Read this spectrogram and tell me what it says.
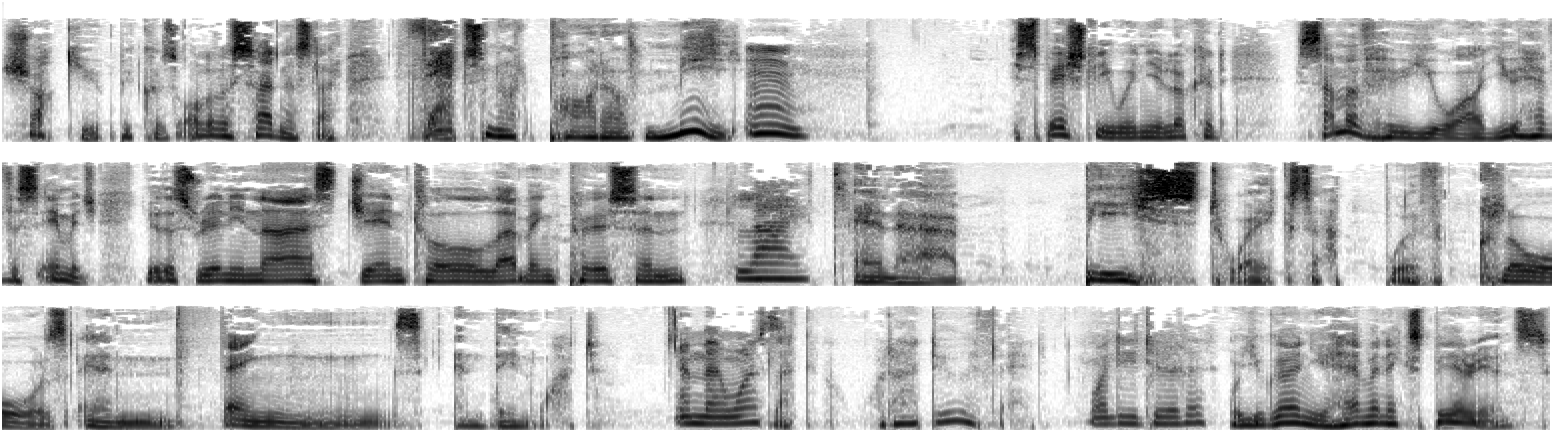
shock you because all of a sudden it's like, that's not part of me. Especially when you look at some of who you are, you have this image. You're this really nice, gentle, loving person, Light. and a beast wakes up with claws and fangs. And then what? And then what? Like, what do I do with that? What do you do with it? Well, you go and you have an experience.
